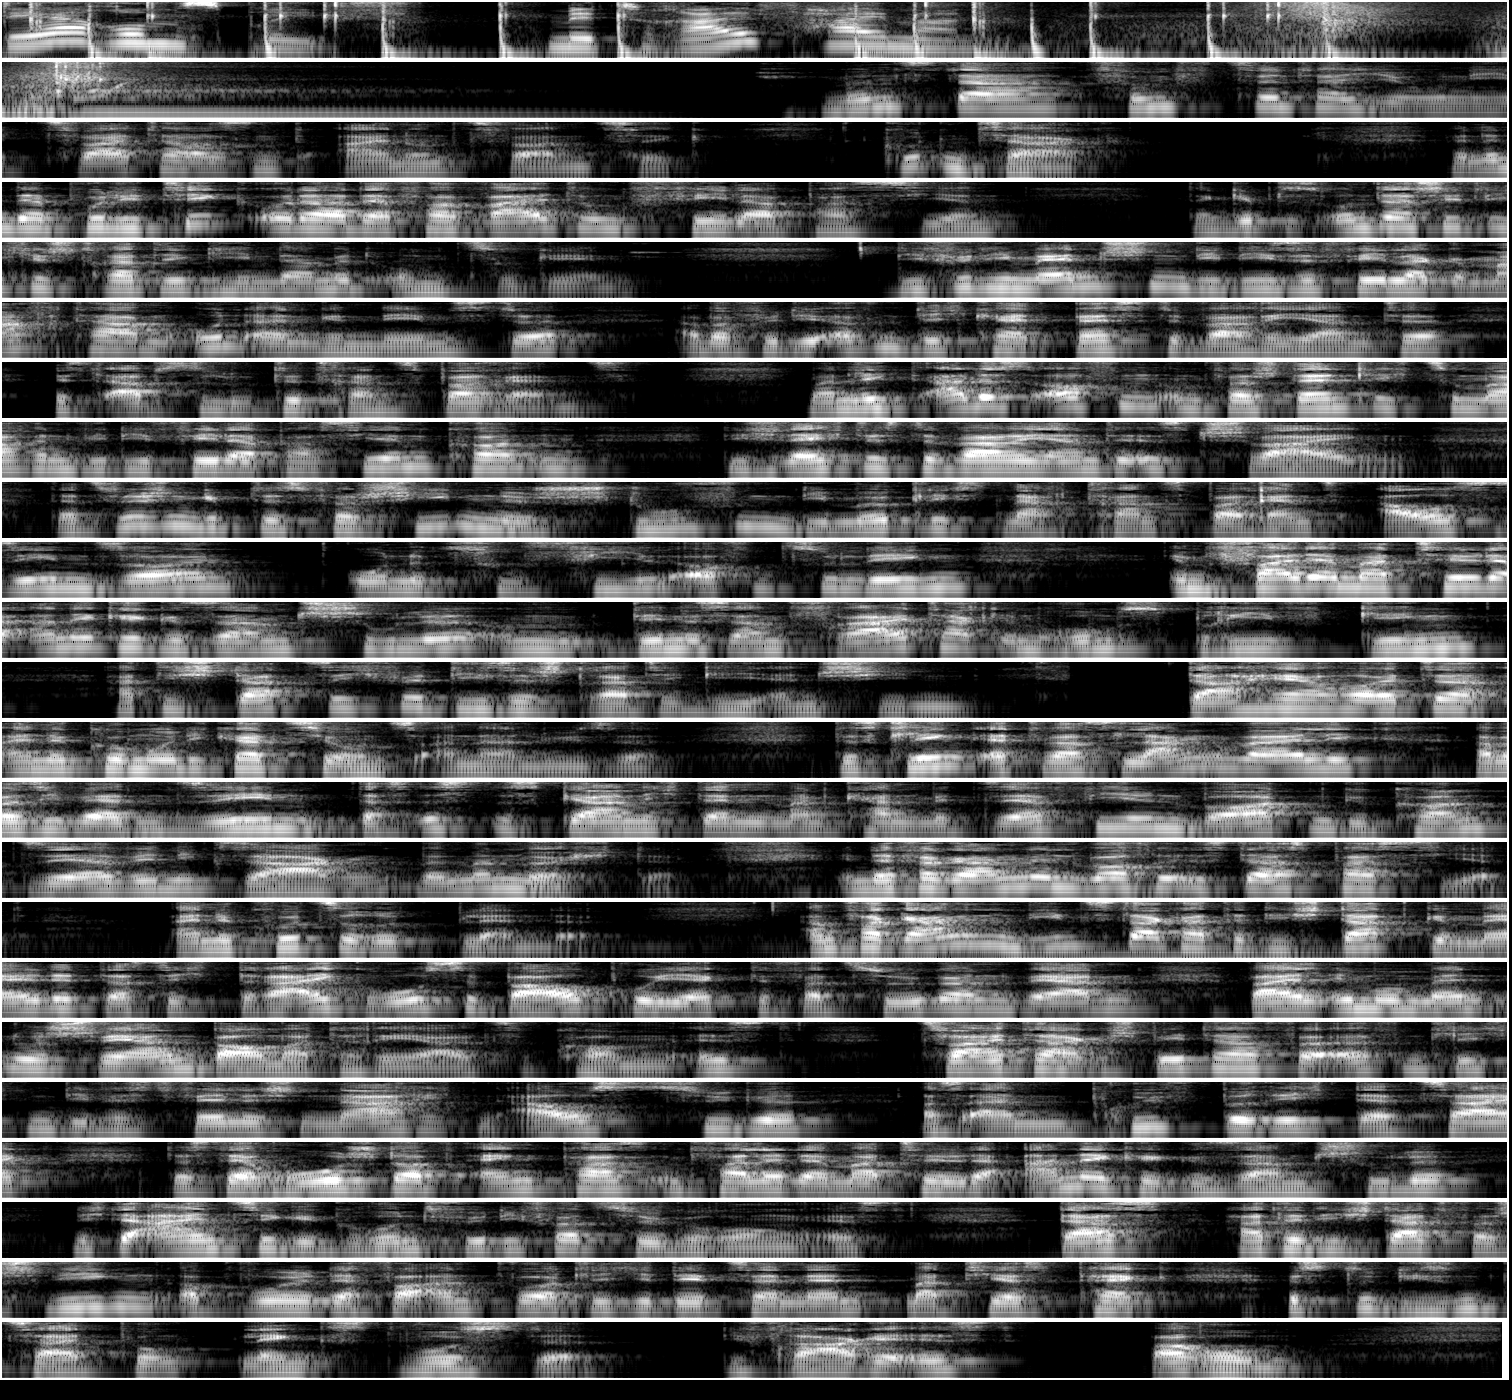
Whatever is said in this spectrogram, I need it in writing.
Der Rumsbrief mit Ralf Heimann. Münster, 15. Juni 2021. Guten Tag. Wenn in der Politik oder der Verwaltung Fehler passieren, dann gibt es unterschiedliche Strategien damit umzugehen. Die für die Menschen, die diese Fehler gemacht haben, unangenehmste, aber für die Öffentlichkeit beste Variante ist absolute Transparenz. Man legt alles offen, um verständlich zu machen, wie die Fehler passieren konnten. Die schlechteste Variante ist Schweigen. Dazwischen gibt es verschiedene Stufen, die möglichst nach Transparenz aussehen sollen, ohne zu viel offenzulegen. Im Fall der Mathilde Anneke Gesamtschule, um den es am Freitag im Rumsbrief ging, hat die Stadt sich für diese Strategie entschieden. Daher heute eine Kommunikationsanalyse. Das klingt etwas langweilig, aber Sie werden sehen, das ist es gar nicht, denn man kann mit sehr vielen Worten gekonnt sehr wenig sagen, wenn man möchte. In der vergangenen Woche ist das passiert. Eine kurze Rückblende. Am vergangenen Dienstag hatte die Stadt gemeldet, dass sich drei große Bauprojekte verzögern werden, weil im Moment nur schwer an Baumaterial zu kommen ist. Zwei Tage später veröffentlichten die Westfälischen Nachrichten Auszüge aus einem Prüfbericht, der zeigt, dass der Rohstoffengpass im Falle der Mathilde Annecke Gesamtschule nicht der einzige Grund für die Verzögerungen ist. Das hatte die Stadt verschwiegen, obwohl der verantwortliche Dezernent Matthias Peck es zu diesem Zeitpunkt längst wusste. Die Frage ist, warum?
